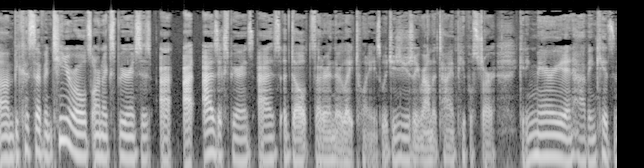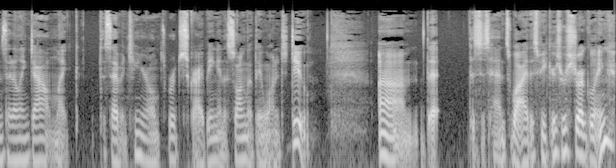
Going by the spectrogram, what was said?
um, because 17 year olds aren't experiences as experienced as adults that are in their late 20s, which is usually around the time people start getting married and having kids and settling down, like the 17 year olds were describing in the song that they wanted to do. Um, that this is hence why the speakers were struggling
